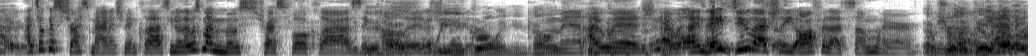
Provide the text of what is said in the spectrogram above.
Chi. I took a stress management class. You know, that was my most stressful class Did in they college. have weed growing in college. Oh man, I wish. They I have w- all and they of do stuff. actually offer that somewhere. I'm you sure they do, Yeah, they do.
